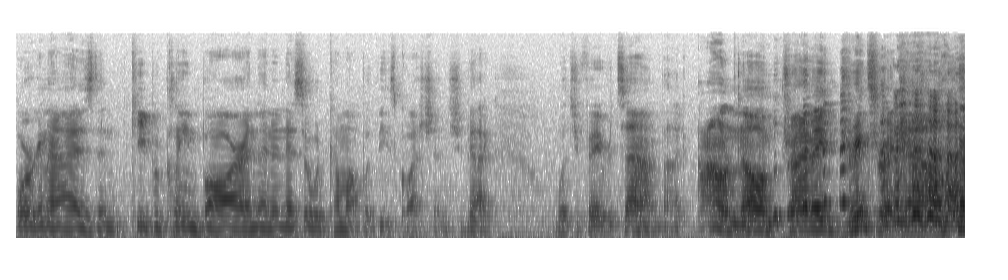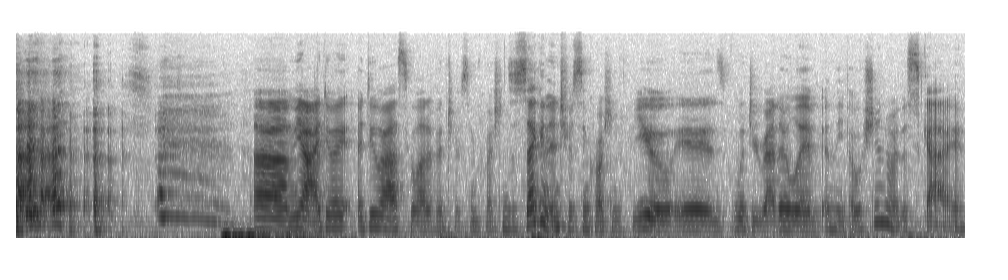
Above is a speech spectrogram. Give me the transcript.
organized and keep a clean bar. And then Anissa would come up with these questions. She'd be like, "What's your favorite sound?" I'm like, "I don't know. I'm trying to make drinks right now." Um, yeah, I do. I do ask a lot of interesting questions. The second interesting question for you is: Would you rather live in the ocean or the sky?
